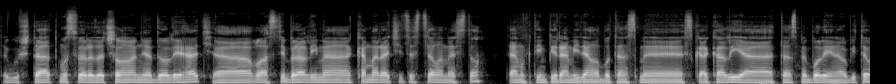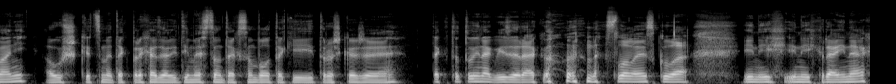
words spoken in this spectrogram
tak už tá atmosféra začala na mňa doliehať a vlastne brali ma kamaráti cez celé mesto, tam k tým pyramídám, lebo tam sme skákali a tam sme boli aj na ubytovaní a už keď sme tak prechádzali tým mestom, tak som bol taký troška, že tak to tu inak vyzerá ako na Slovensku a iných, iných krajinách.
